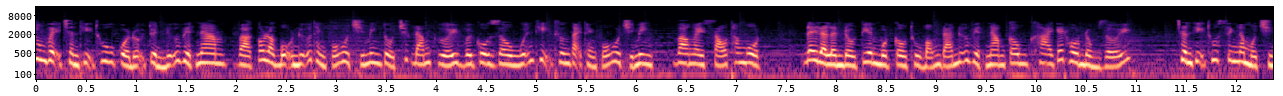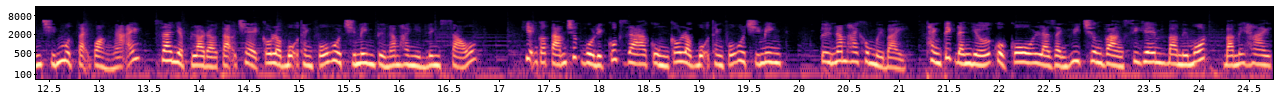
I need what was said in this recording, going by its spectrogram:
Trung vệ Trần Thị Thu của đội tuyển nữ Việt Nam và câu lạc bộ nữ thành phố Hồ Chí Minh tổ chức đám cưới với cô dâu Nguyễn Thị Thương tại thành phố Hồ Chí Minh vào ngày 6 tháng 1. Đây là lần đầu tiên một cầu thủ bóng đá nữ Việt Nam công khai kết hôn đồng giới. Trần Thị Thu sinh năm 1991 tại Quảng Ngãi, gia nhập lò đào tạo trẻ câu lạc bộ thành phố Hồ Chí Minh từ năm 2006. Hiện có 8 chức vô địch quốc gia cùng câu lạc bộ thành phố Hồ Chí Minh. Từ năm 2017, thành tích đáng nhớ của cô là giành huy chương vàng SEA Games 31, 32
